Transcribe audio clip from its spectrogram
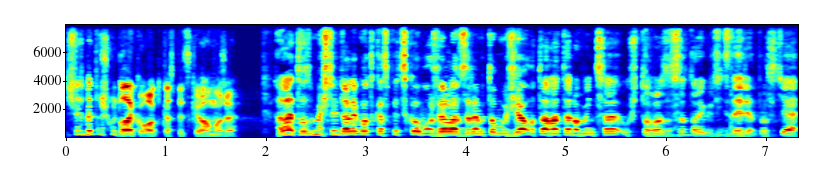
šli jsme trošku daleko od Kaspického moře. Hele, to jsme šli daleko od Kaspického moře, ale vzhledem k tomu, že o téhle novince už tohle zase tolik říct nejde. Prostě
